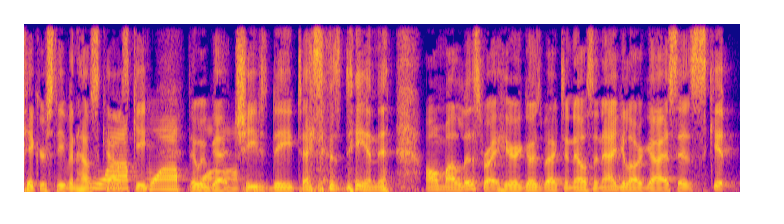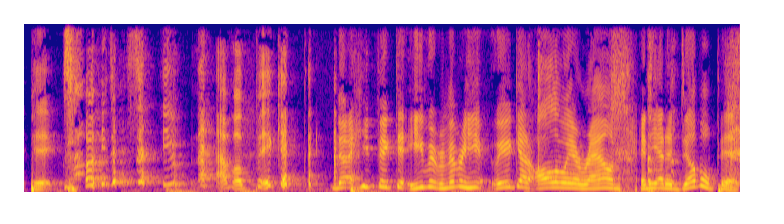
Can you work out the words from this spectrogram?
kicker, Hauskowski. Womp, womp, then we've got womp. Chiefs D, Texas D, and then on my list right here, it goes back to Nelson Agholor guy. It says skip pick, so he doesn't even have a pick. No, he picked it. He remember he, he got all the way around, and he had a double pick.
